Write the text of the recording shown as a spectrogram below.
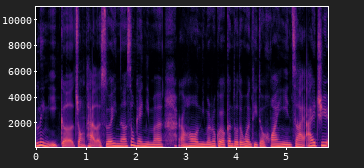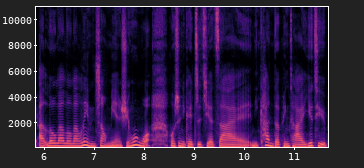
另一个状态了，所以呢，送给你们。然后你们如果有更多的问题，都欢迎在 IG at Lola Lola Lim 上面询问我，或是你可以直接在你看的平台 YouTube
